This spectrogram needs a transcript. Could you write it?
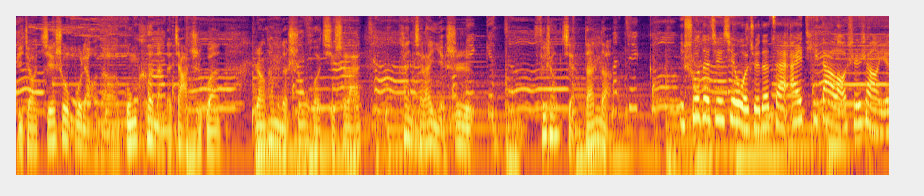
比较接受不了的工科男的价值观，让他们的生活其实来看起来也是非常简单的。你说的这些，我觉得在 IT 大佬身上也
